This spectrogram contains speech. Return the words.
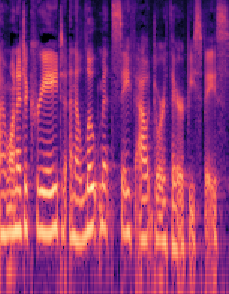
I wanted to create an elopement safe outdoor therapy space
